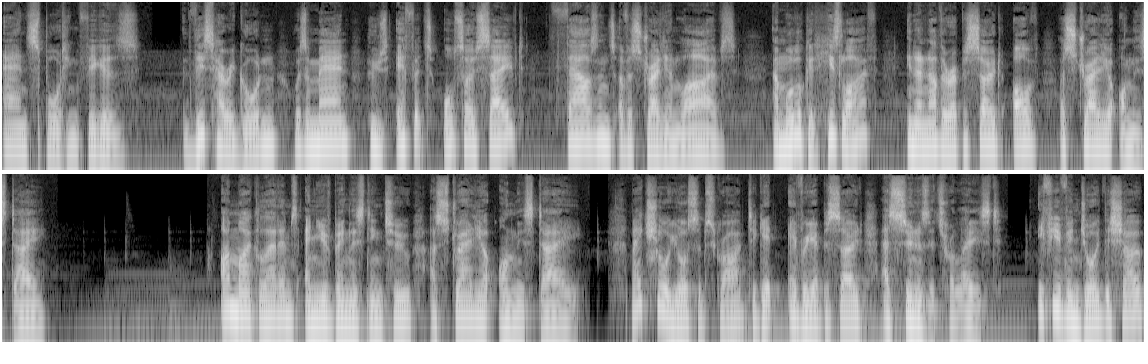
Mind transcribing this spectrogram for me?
and sporting figures. This Harry Gordon was a man whose efforts also saved thousands of Australian lives, and we'll look at his life in another episode of Australia on this day. I'm Michael Adams, and you've been listening to Australia on this day. Make sure you're subscribed to get every episode as soon as it's released. If you've enjoyed the show,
